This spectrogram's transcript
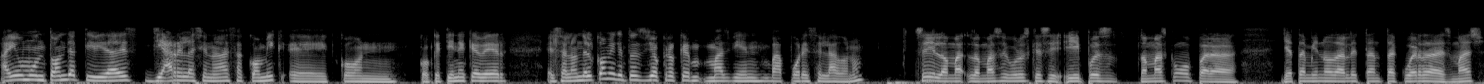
Hay un montón de actividades ya relacionadas a cómic eh, con, con que tiene que ver el Salón del Cómic, entonces yo creo que más bien va por ese lado, ¿no? Sí, lo más, lo más seguro es que sí. Y pues nomás como para ya también no darle tanta cuerda a Smash,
